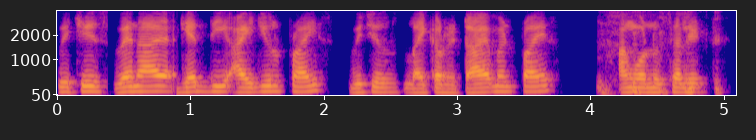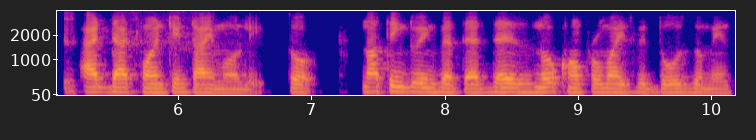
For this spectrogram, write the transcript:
which is when I get the ideal price, which is like a retirement price. I'm going to sell it at that point in time only. So nothing doing with that. There is no compromise with those domains.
